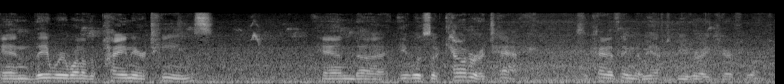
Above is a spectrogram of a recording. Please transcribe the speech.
and they were one of the pioneer teams and uh, it was a counterattack. It's the kind of thing that we have to be very careful of.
